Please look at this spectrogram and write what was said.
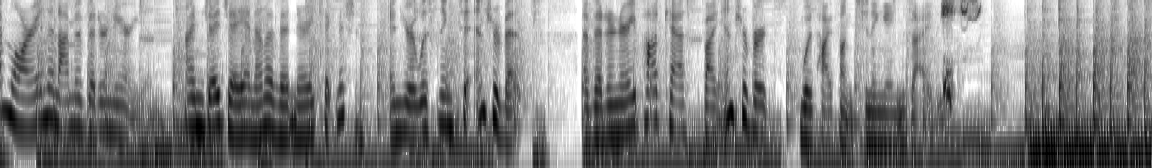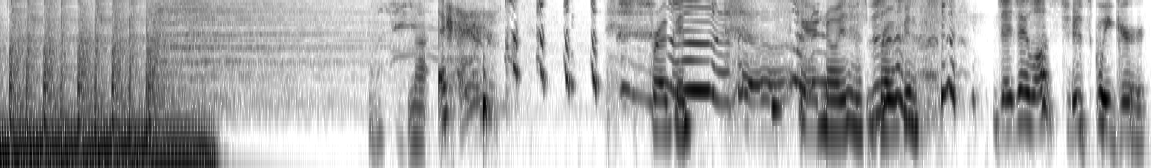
I'm Lauren, and I'm a veterinarian. I'm JJ, and I'm a veterinary technician. And you're listening to Introverts, a veterinary podcast by introverts with high functioning anxiety. Not there. it's broken. Oh, no. Scared noise is broken. JJ lost her squeaker.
